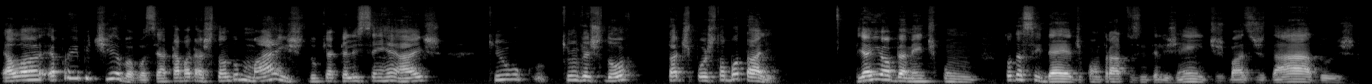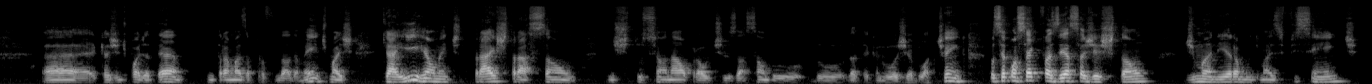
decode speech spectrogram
ela é proibitiva. Você acaba gastando mais do que aqueles 100 reais que o, que o investidor está disposto a botar ali. E aí, obviamente, com toda essa ideia de contratos inteligentes, bases de dados, uh, que a gente pode até entrar mais aprofundadamente, mas que aí realmente traz tração institucional para a utilização do, do, da tecnologia blockchain, você consegue fazer essa gestão de maneira muito mais eficiente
